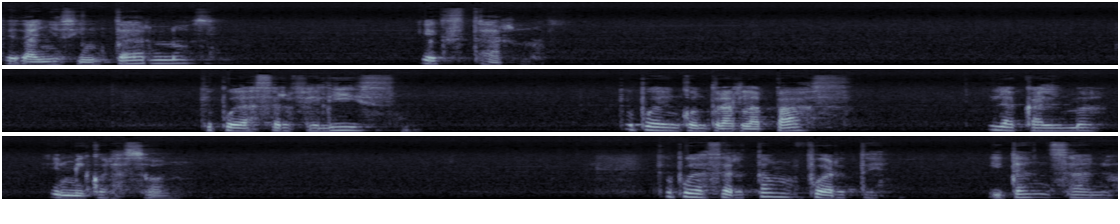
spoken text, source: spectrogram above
de daños internos y externos. Que pueda ser feliz, que pueda encontrar la paz y la calma en mi corazón, que pueda ser tan fuerte y tan sano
